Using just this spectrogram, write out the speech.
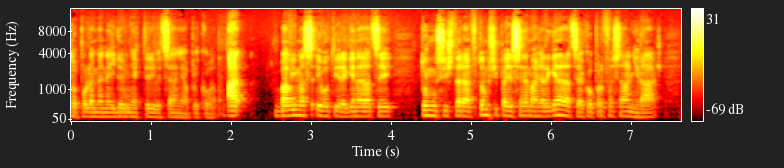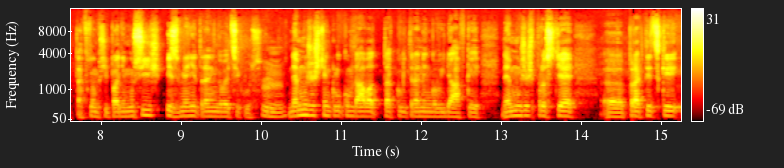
to podle mě nejde v některé věci ani aplikovat. A bavíme se i o té regeneraci, to musíš teda v tom případě, jestli nemáš regeneraci jako profesionální hráč, tak v tom případě musíš i změnit tréninkový cyklus. Hmm. Nemůžeš těm klukům dávat takový tréninkové dávky, nemůžeš prostě uh, prakticky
